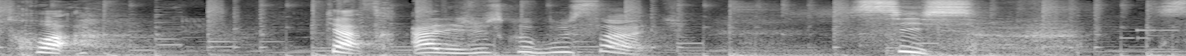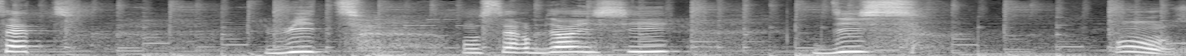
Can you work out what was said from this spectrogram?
3, 4. Allez, jusqu'au bout. 5, 6, 7, 8, on serre bien ici, 10, 11,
